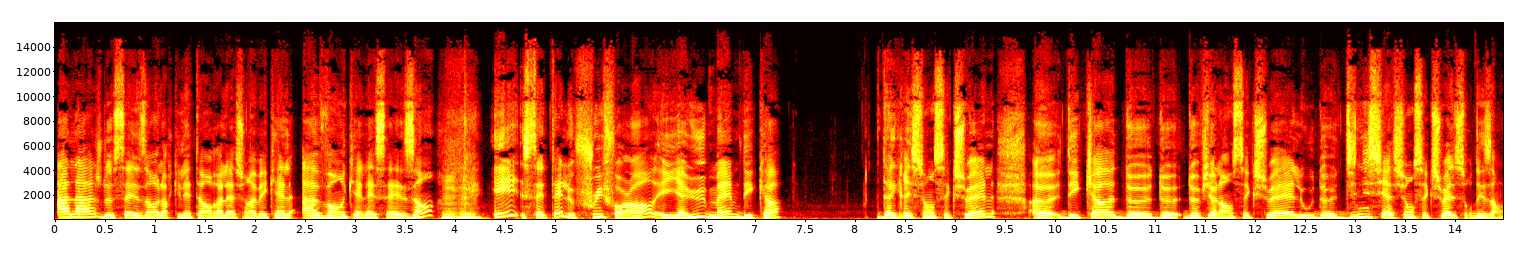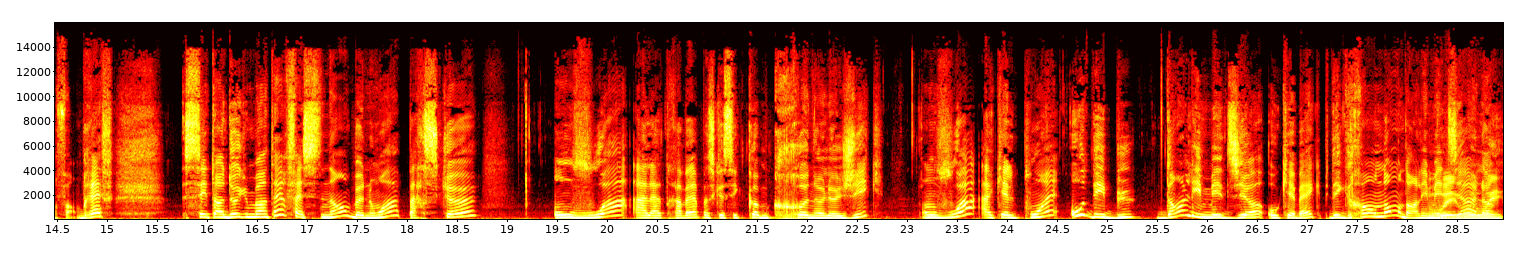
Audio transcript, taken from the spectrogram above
à l'âge de 16 ans alors qu'il était en relation avec elle avant qu'elle ait 16 ans. Mm-hmm. Et c'était le free for all. Et il y a eu même des cas d'agression sexuelle, euh, des cas de, de, de violence sexuelle ou de d'initiation sexuelle sur des enfants. Bref, c'est un documentaire fascinant, Benoît, parce que on voit à la travers, parce que c'est comme chronologique, on voit à quel point, au début, dans les médias au Québec, puis des grands noms dans les Oui, médias, oui, là, oui.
